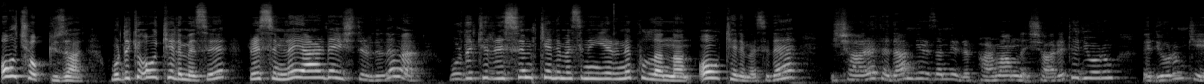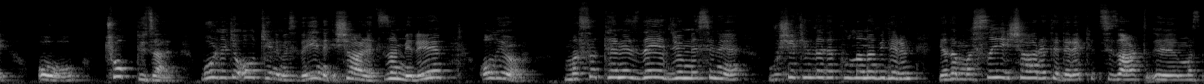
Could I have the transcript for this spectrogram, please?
O çok güzel. Buradaki o kelimesi resimle yer değiştirdi değil mi? Buradaki resim kelimesinin yerine kullanılan o kelimesi de işaret eden bir zamirdir. Parmağımla işaret ediyorum ve diyorum ki o çok güzel. Buradaki o kelimesi de yine işaret zamiri oluyor. Masa temiz değil cümlesini bu şekilde de kullanabilirim. Ya da masayı işaret ederek siz artık e, mas-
